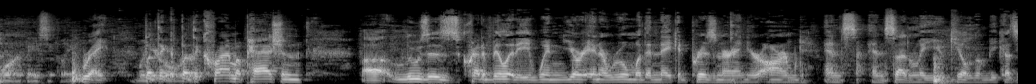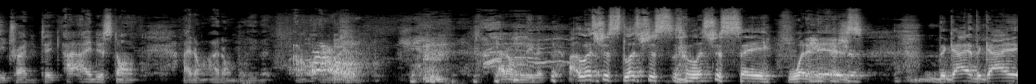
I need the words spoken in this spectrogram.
of war, basically. Right. But the over- but the crime of passion uh, loses credibility when you're in a room with a naked prisoner and you're armed and and suddenly you kill them because he tried to take. I, I just don't. I don't. I don't believe it. I don't, I don't believe it. I don't believe it. Uh, let's just let's just let's just say what it Ian is. The guy the guy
